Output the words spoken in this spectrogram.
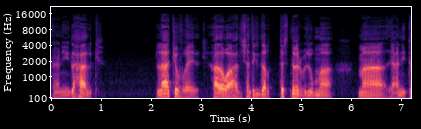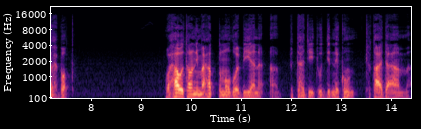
يعني لحالك لا تشوف غيرك هذا واحد عشان تقدر تستمر بدون ما ما يعني تحبط. واحاول تراني ما أحط الموضوع بي أنا بالتحديد ودي إنه يكون كقاعدة عامة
